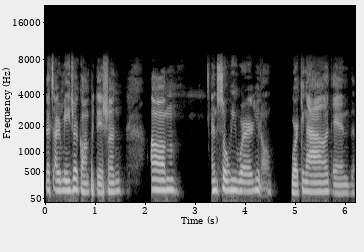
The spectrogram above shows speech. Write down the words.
That's our major competition. Um, and so we were, you know, working out and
